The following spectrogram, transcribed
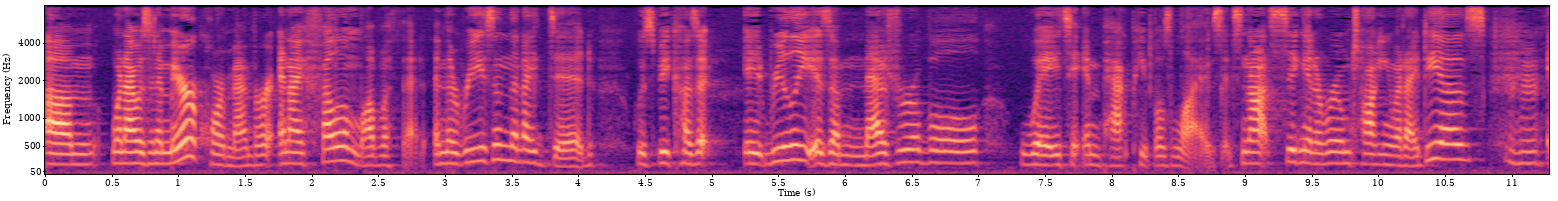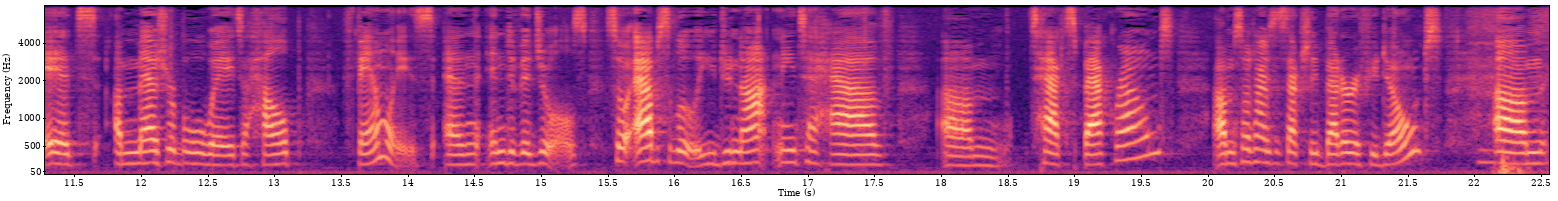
um, when I was an AmeriCorps member, and I fell in love with it. And the reason that I did was because it, it really is a measurable way to impact people's lives. It's not sitting in a room talking about ideas, it's a measurable way to help families and individuals. So, absolutely, you do not need to have um, tax background. Um, sometimes it's actually better if you don't. Um,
